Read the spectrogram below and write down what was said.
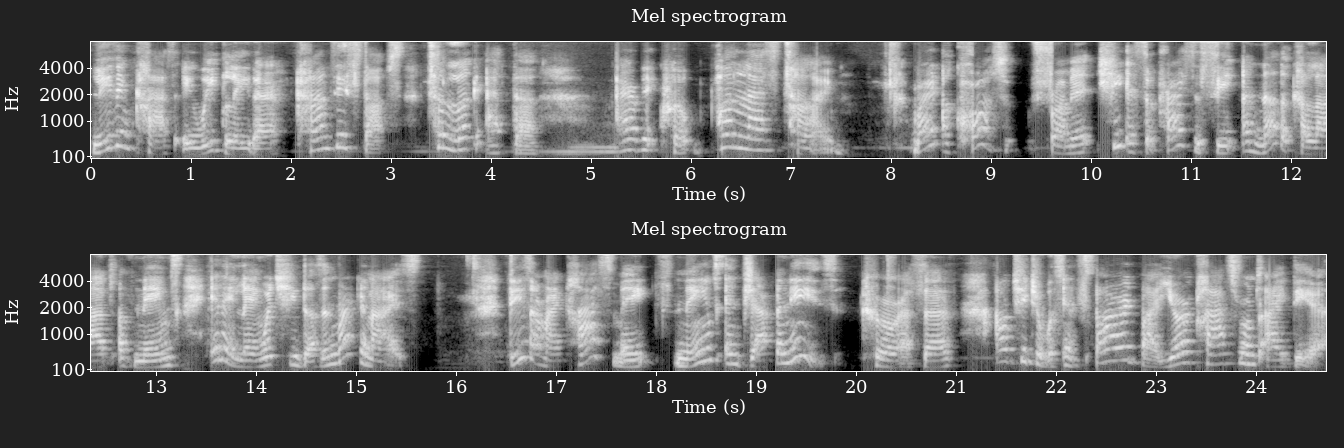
Leaving class a week later, Kanzi stops to look at the Arabic quilt one last time. Right across from it, she is surprised to see another collage of names in a language she doesn't recognize. These are my classmates' names in Japanese, Kura says. Our teacher was inspired by your classroom's idea,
